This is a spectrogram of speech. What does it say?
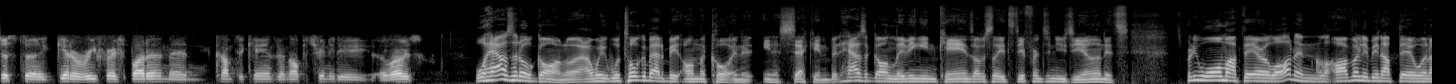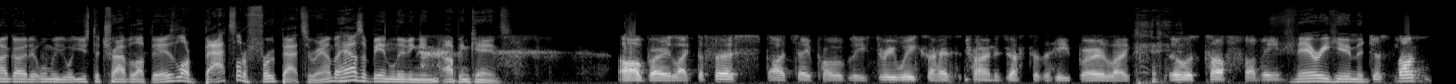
just to get a refresh button and come to Cairns when the opportunity arose. Well, how's it all gone? Uh, we, will talk about a bit on the court in a, in a second, but how's it gone living in Cairns? Obviously, it's different to New Zealand. It's it's pretty warm up there a lot, and I've only been up there when I go to when we used to travel up there. There's a lot of bats, a lot of fruit bats around. But how's it been living in up in Cairns? Oh, bro! Like the first, I'd say probably three weeks, I had to try and adjust to the heat, bro. Like it was tough. I mean, very humid. Just non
